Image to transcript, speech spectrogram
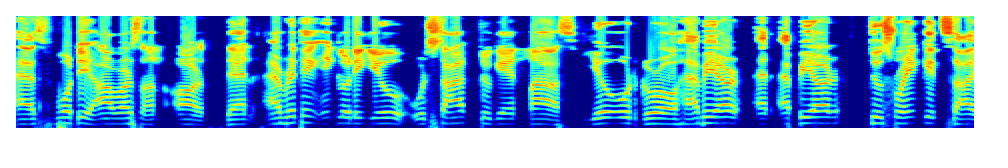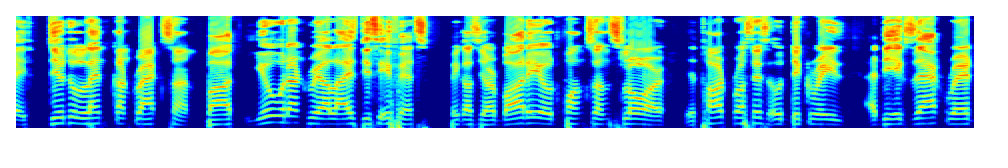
as 40 hours on Earth. Then everything including you would start to gain mass. You would grow heavier and appear to shrink in size due to length contraction, but you wouldn't realize these effects because your body would function slower, your thought process would decrease at the exact rate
